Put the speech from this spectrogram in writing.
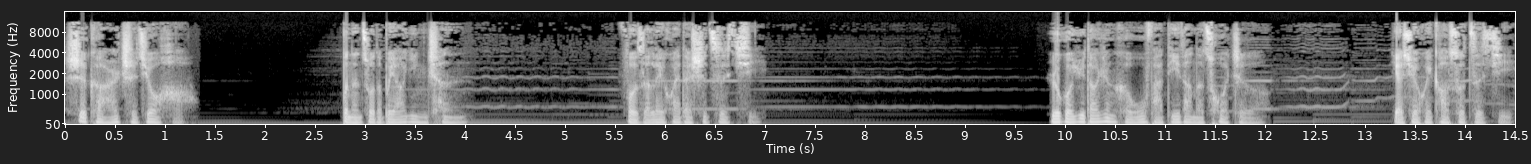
适可而止就好。不能做的不要硬撑，否则累坏的是自己。如果遇到任何无法抵挡的挫折，要学会告诉自己：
